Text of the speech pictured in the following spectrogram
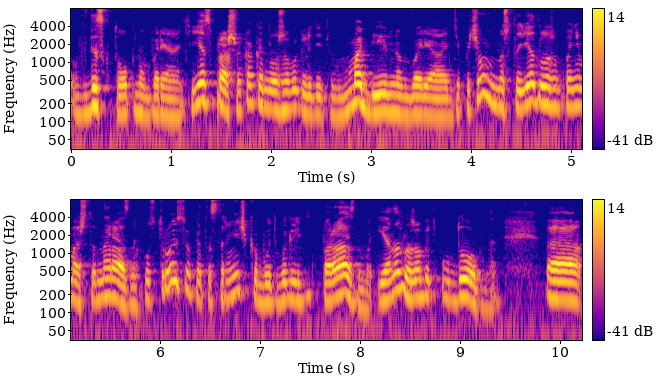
в десктопном варианте. Я спрашиваю, как она должна выглядеть в мобильном варианте. Почему? Потому что я должен понимать, что на разных устройствах эта страничка будет выглядеть по-разному, и она должна быть удобная. Э,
